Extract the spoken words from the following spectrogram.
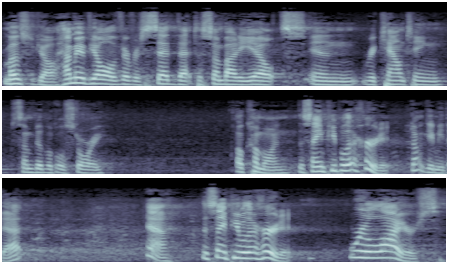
Most of y'all. How many of y'all have ever said that to somebody else in recounting some biblical story? Oh, come on. The same people that heard it. Don't give me that. Yeah, the same people that heard it. We're liars.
